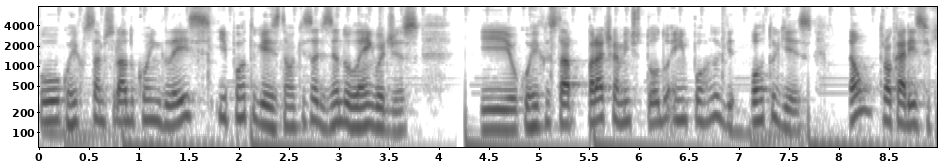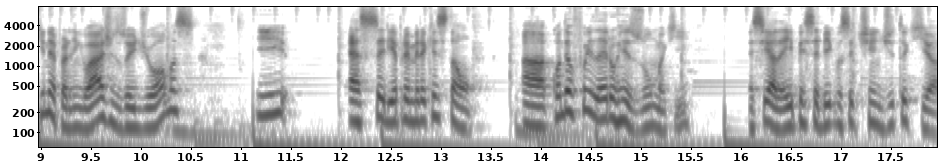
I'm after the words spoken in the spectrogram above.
o currículo está misturado com inglês e português. Então aqui está dizendo languages. E o currículo está praticamente todo em português. Então, trocar isso aqui né, para linguagens ou idiomas. E essa seria a primeira questão. Ah, quando eu fui ler o resumo aqui, comecei a percebi que você tinha dito aqui, ó.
